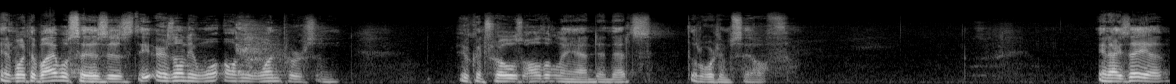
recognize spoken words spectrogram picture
And what the Bible says is there's only one, only one person who controls all the land, and that's the Lord Himself. In Isaiah,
